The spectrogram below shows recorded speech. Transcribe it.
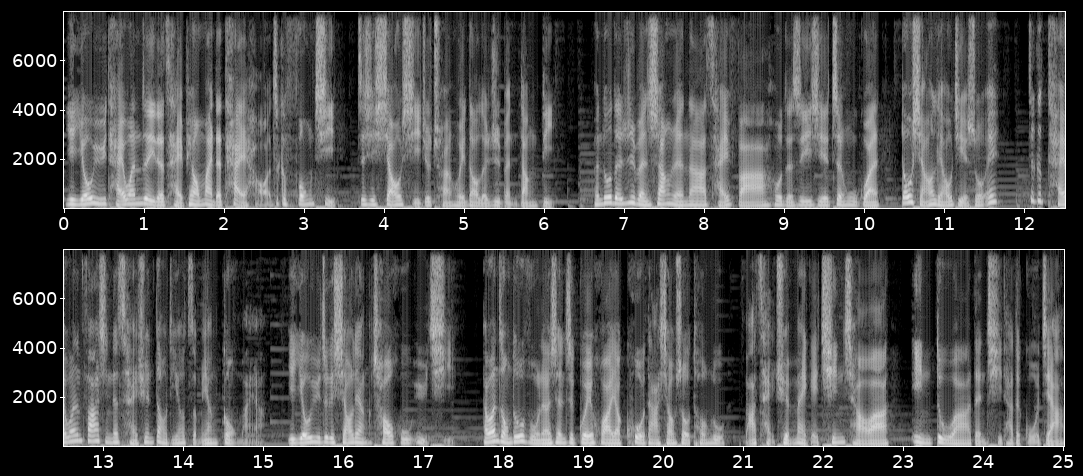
也由于台湾这里的彩票卖得太好啊，这个风气，这些消息就传回到了日本当地，很多的日本商人啊、财阀啊，或者是一些政务官都想要了解说，诶，这个台湾发行的彩券到底要怎么样购买啊？也由于这个销量超乎预期。台湾总督府呢，甚至规划要扩大销售通路，把彩券卖给清朝啊、印度啊等其他的国家。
